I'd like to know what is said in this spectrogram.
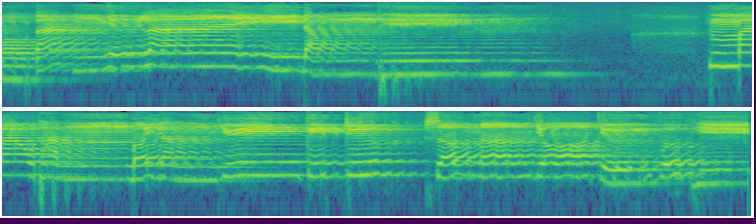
bồ tát như lai đồng thiền. Mau thành bởi lành duyên kiếp trước, sớm nên do trường phước hiền.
